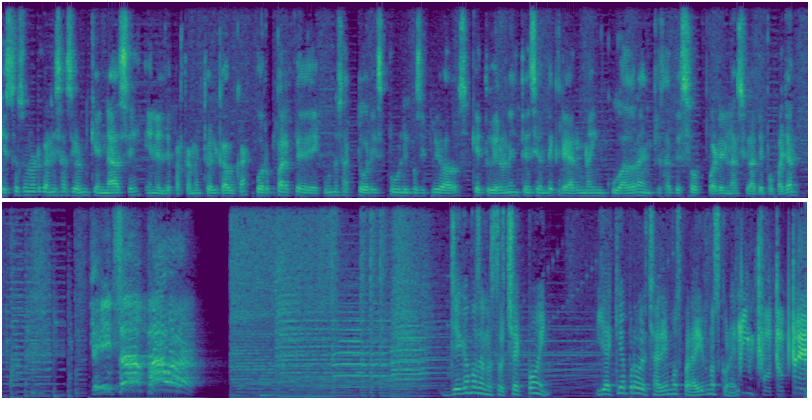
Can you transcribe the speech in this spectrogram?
Esto es una organización que nace en el departamento del Cauca por parte de unos actores públicos y privados que tuvieron la intención de crear una incubadora de empresas de software en la ciudad de Popayán. Llegamos a nuestro checkpoint y aquí aprovecharemos para irnos con el Info Top 3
